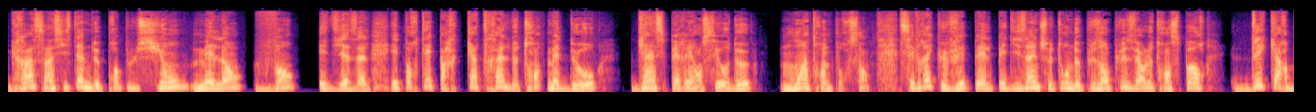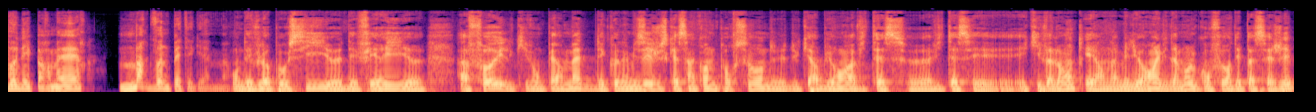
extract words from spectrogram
grâce à un système de propulsion mêlant vent et diesel et porté par quatre ailes de 30 mètres de haut, gain espéré en CO2, moins 30%. C'est vrai que VPLP Design se tourne de plus en plus vers le transport décarboné par mer Marc Von Petegem. On développe aussi euh, des ferries euh, à foil qui vont permettre d'économiser jusqu'à 50% du, carburant à vitesse, euh, à vitesse équivalente et en améliorant évidemment le confort des passagers.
